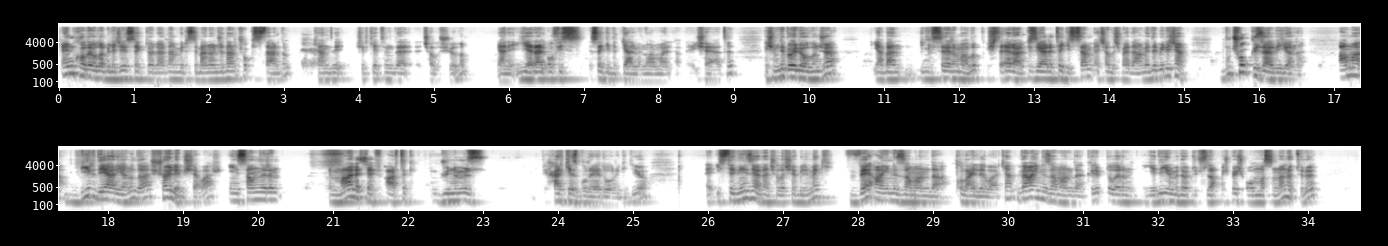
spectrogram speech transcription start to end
en kolay olabileceği sektörlerden birisi. Ben önceden çok isterdim. Kendi şirketimde çalışıyordum. Yani yerel ofise gidip gelme normal iş hayatı. E şimdi böyle olunca ya ben bilgisayarımı alıp işte Eralp'i ziyarete gitsem e, çalışmaya devam edebileceğim. Bu çok güzel bir yanı. Ama bir diğer yanı da şöyle bir şey var. İnsanların e, maalesef artık günümüz herkes buraya doğru gidiyor. E, istediğiniz yerden çalışabilmek ve aynı zamanda kolaylığı varken ve aynı zamanda kriptoların 7-24 365 olmasından ötürü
